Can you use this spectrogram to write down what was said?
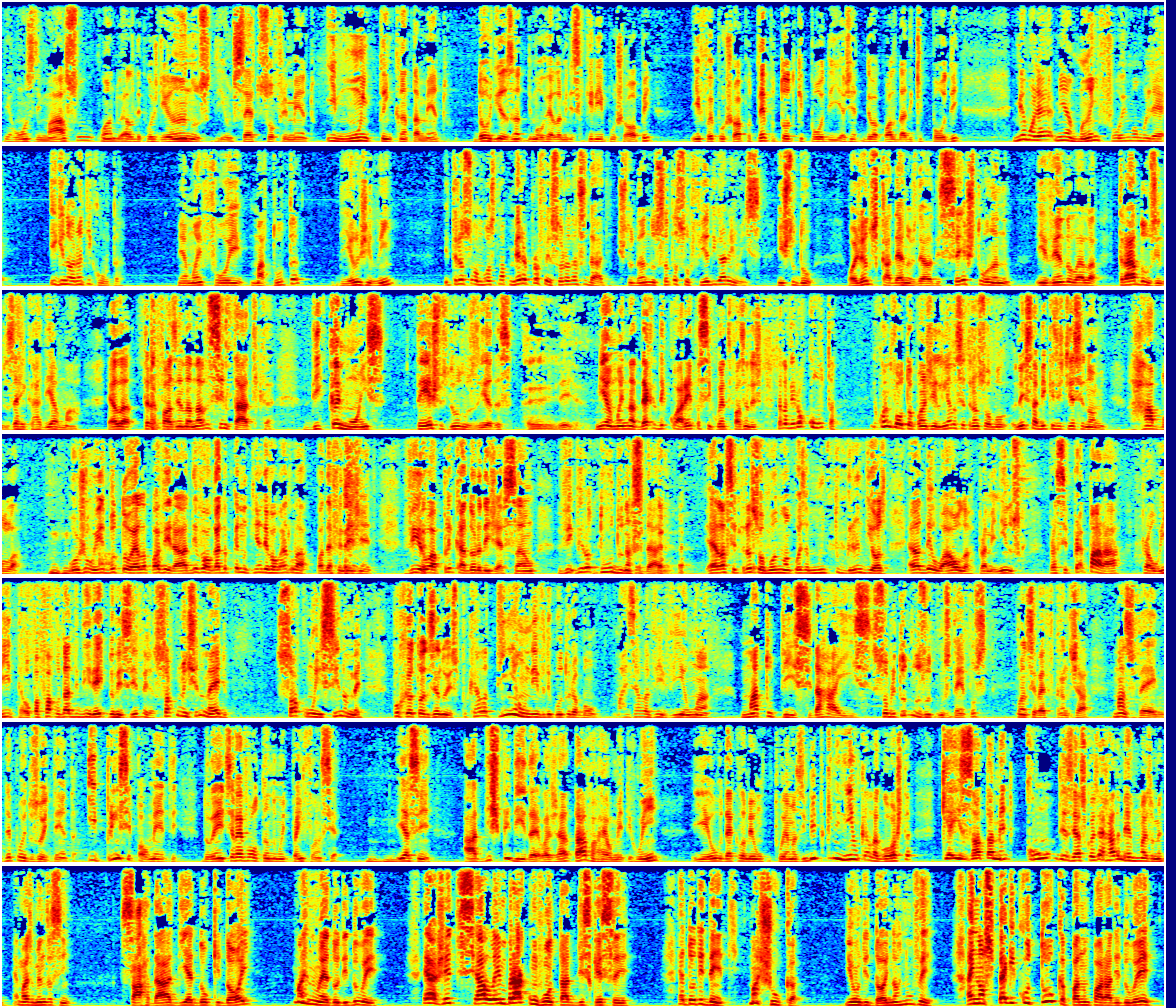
dia 11 de março, quando ela, depois de anos de um certo sofrimento e muito encantamento, dois dias antes de morrer, ela me disse que queria ir para o shopping, e foi para o shopping o tempo todo que pôde ir, a gente deu a qualidade que pôde. Minha mulher, minha mãe foi uma mulher ignorante e culta. Minha mãe foi matuta, de Angelim, e transformou-se na primeira professora da cidade, estudando no Santa Sofia de Garanhuns. E estudou, olhando os cadernos dela de sexto ano, e vendo ela traduzindo Zé Ricardo Iamar, ela fazendo análise sintática de Camões, textos do Lusíadas. Minha mãe, na década de 40, 50, fazendo isso. Ela virou culta. E quando voltou para Angelinha, ela se transformou. Eu nem sabia que existia esse nome. Rábula. Uhum. O juiz botou ela para virar advogada, porque não tinha advogado lá para defender gente. Virou aplicadora de injeção, virou tudo na cidade. Ela se transformou numa coisa muito grandiosa. Ela deu aula para meninos para se preparar para o ITA ou para a Faculdade de Direito do Recife, veja, só com o ensino médio. Só com o ensino médio. Por que eu estou dizendo isso? Porque ela tinha um nível de cultura bom, mas ela vivia uma matutice da raiz, sobretudo nos últimos tempos, quando você vai ficando já mais velho, depois dos 80, e principalmente doente, você vai voltando muito para a infância. Uhum. E assim, a despedida, ela já estava realmente ruim, e eu declamei um poemazinho bem pequenininho que ela gosta, que é exatamente com dizer as coisas erradas mesmo, mais ou menos. É mais ou menos assim. Sardade é dor que dói, mas não é dor de doer. É a gente se alembrar com vontade de esquecer. É dor de dente, machuca. E onde dói nós não vê. Aí nós pega e cutuca para não parar de doer.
